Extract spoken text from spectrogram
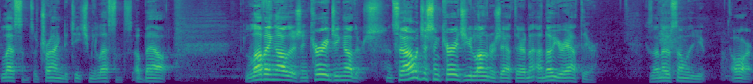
lessons, or trying to teach me lessons about loving others, encouraging others. And so I would just encourage you loners out there, and I know you're out there, because I know some of you are.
